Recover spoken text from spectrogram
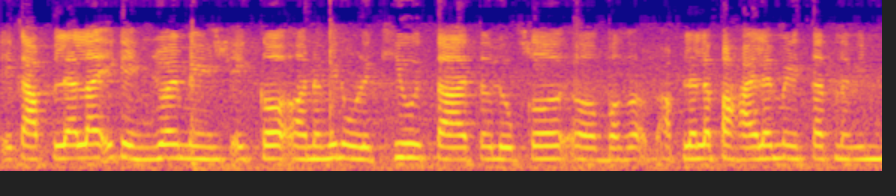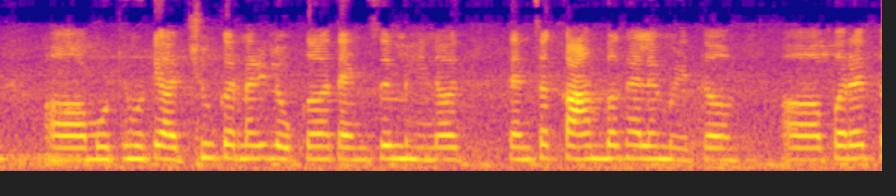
एक आपल्याला एक एन्जॉयमेंट एक नवीन ओळखी होतात. लोक बघ आपल्याला पाहायला मिळतात नवीन मोठे मोठे अचीव करणारी लोक त्यांचं मेहनत त्यांचं काम बघायला मिळतं. परत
